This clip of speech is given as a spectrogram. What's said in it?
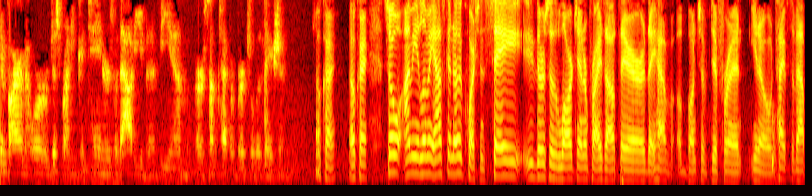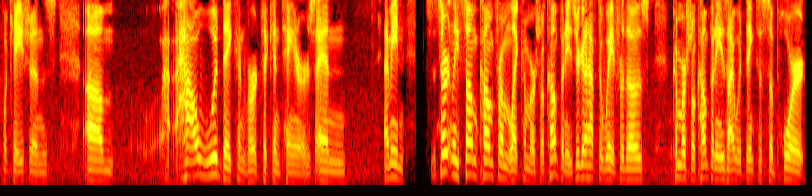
environment where we're just running containers without even a VM or some type of virtualization. Okay. Okay. So, I mean, let me ask another question. Say there's a large enterprise out there. They have a bunch of different, you know, types of applications. Um, how would they convert to containers? And I mean, certainly some come from like commercial companies. You're going to have to wait for those commercial companies, I would think, to support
